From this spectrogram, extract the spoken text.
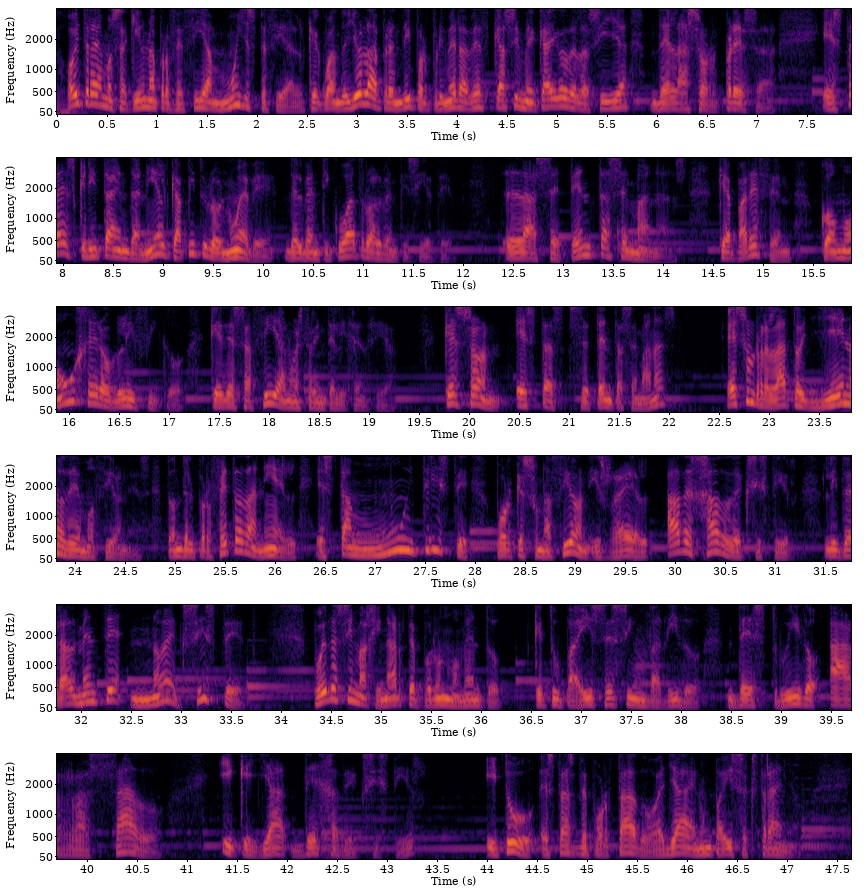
Hoy traemos aquí una profecía muy especial, que cuando yo la aprendí por primera vez casi me caigo de la silla de la sorpresa. Está escrita en Daniel capítulo 9, del 24 al 27 las 70 semanas, que aparecen como un jeroglífico que desafía nuestra inteligencia. ¿Qué son estas 70 semanas? Es un relato lleno de emociones, donde el profeta Daniel está muy triste porque su nación, Israel, ha dejado de existir. Literalmente no existe. Puedes imaginarte por un momento que tu país es invadido, destruido, arrasado y que ya deja de existir? Y tú estás deportado allá en un país extraño.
